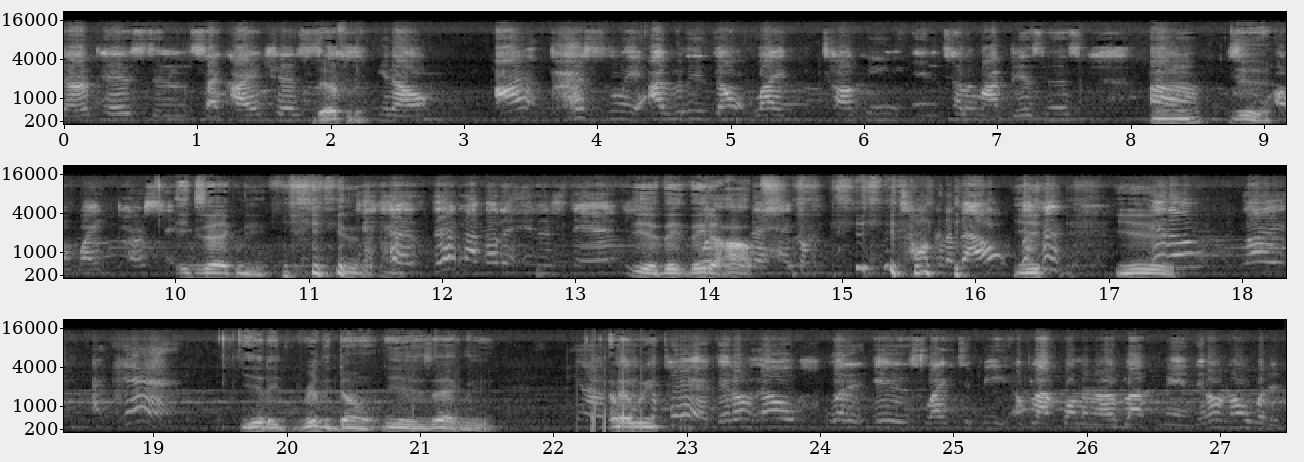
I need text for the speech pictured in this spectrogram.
therapists and psychiatrists. Definitely. You know, I personally, I really don't like talking and telling my business um, Mhm. to a white person. Exactly. Because they're not to understand yeah, they they the ops. the talking about. yeah, you yeah, know, like I can't. yeah. They really don't. Yeah, exactly. You know, they're prepared. They don't know what it is like to be a black woman or a black man. They don't know what it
